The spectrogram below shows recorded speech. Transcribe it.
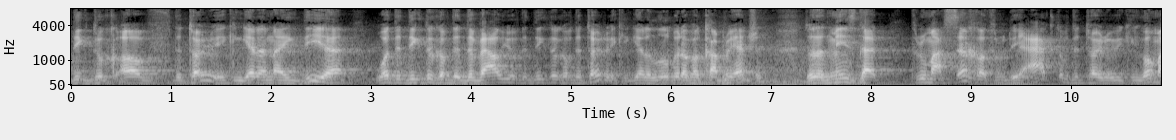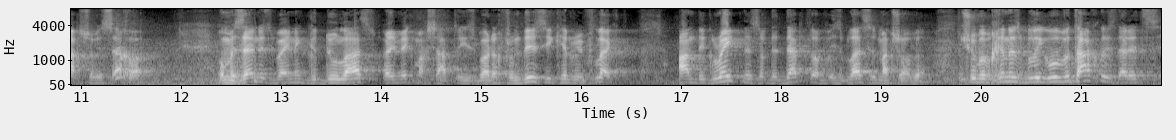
digduk of the Torah. He can get an idea what the digduk of the, the value of the digduk of the Torah. He can get a little bit of a comprehension. So that means that through masecha, through the act of the Torah, we can go machshav secha. From this, he can reflect on the greatness of the depth of his blessed machshava. That it's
